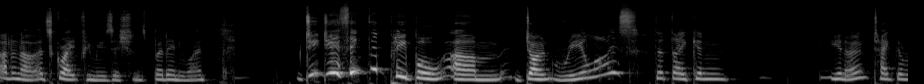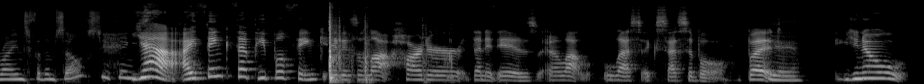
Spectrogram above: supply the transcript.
I don't know, it's great for musicians. But anyway, do do you think that people um don't realize that they can, you know, take the reins for themselves? Do you think? Yeah, I think that people think it is a lot harder than it is and a lot less accessible. But Yeah. you know,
